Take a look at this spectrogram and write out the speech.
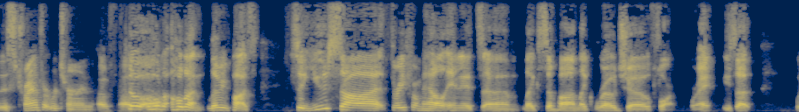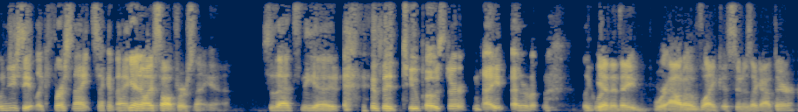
this triumphant return of, of So uh, hold on, hold on. Let me pause. So you saw Three from Hell in its um like Saban like roadshow form, right? You saw. When did you see it? Like first night, second night? Yeah, no, I saw it first night. Yeah, So that's the uh the two poster night. I don't know. Like what, yeah, that they were out of like as soon as I got there.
